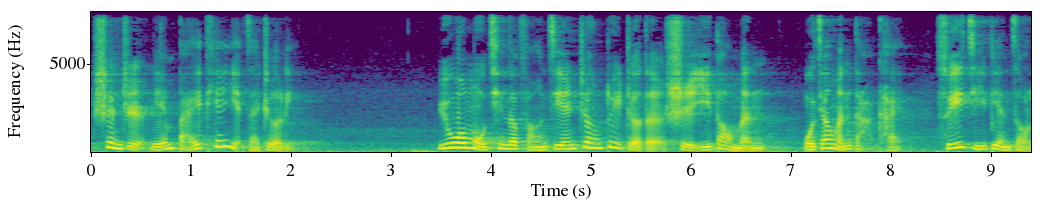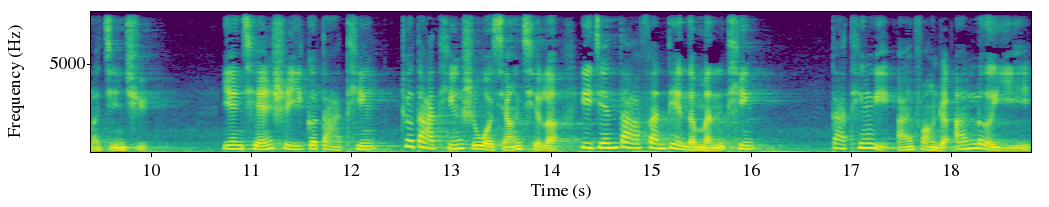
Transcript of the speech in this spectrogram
甚至连白天也在这里。与我母亲的房间正对着的是一道门，我将门打开，随即便走了进去。眼前是一个大厅，这大厅使我想起了一间大饭店的门厅。大厅里安放着安乐椅、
